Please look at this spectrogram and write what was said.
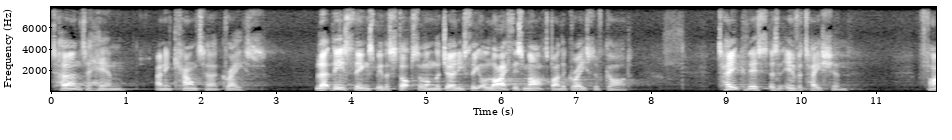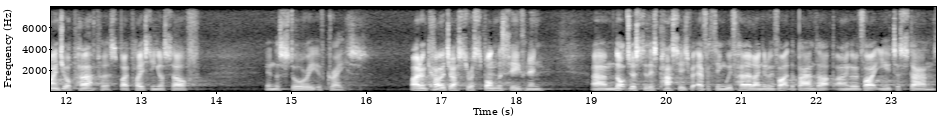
Turn to him and encounter grace. Let these things be the stops along the journey so that your life is marked by the grace of God. Take this as an invitation. Find your purpose by placing yourself in the story of grace. I'd encourage us to respond this evening, um, not just to this passage, but everything we've heard. I'm going to invite the band up. I'm going to invite you to stand.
